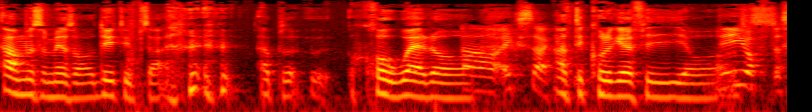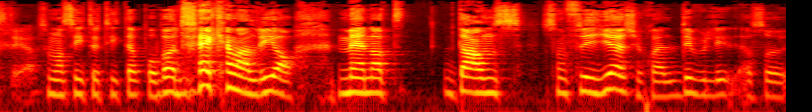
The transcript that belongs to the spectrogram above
Ja men som jag sa, det är typ så här shower och Ja, exakt. är koreografi och Det är ju oftast det. som man sitter och tittar på. Bara, det där kan aldrig jag. Men att dans som frigör sig själv, det blir, alltså,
